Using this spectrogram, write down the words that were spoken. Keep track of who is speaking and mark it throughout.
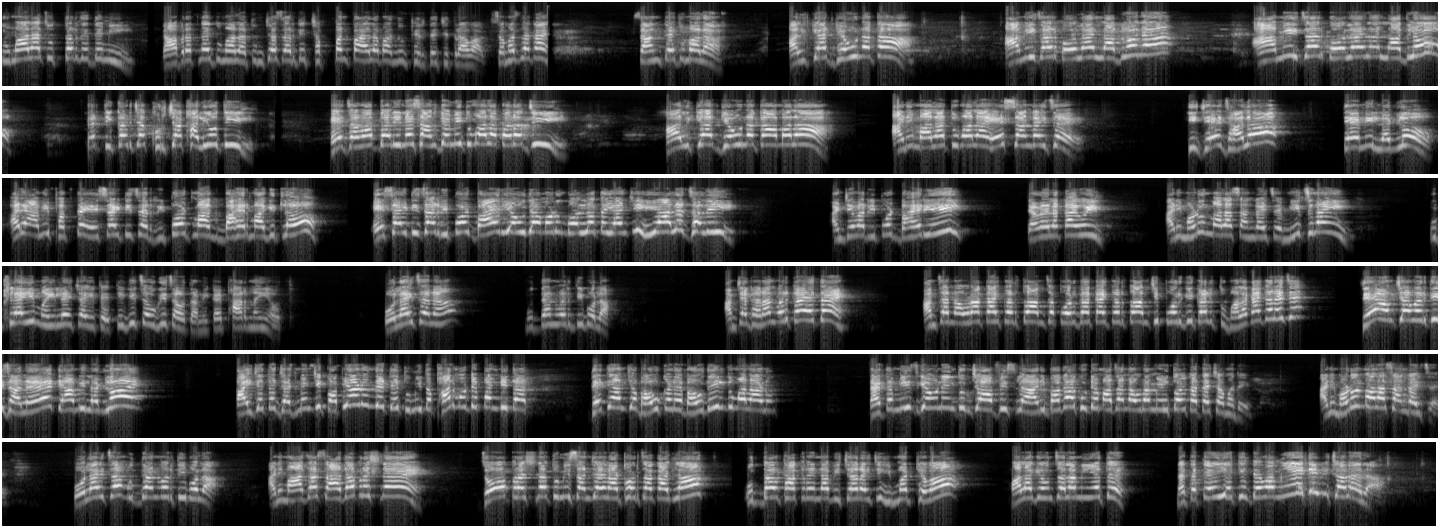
Speaker 1: तुम्हालाच उत्तर देते मी. घाबरत नाही तुम्हाला. तुमच्यासारखे छप्पन पायाला बांधून फिरते चित्रावाग समजलं काय? सांगते तुम्हाला. हलक्यात घेऊ नका. आम्ही जर बोलायला लागलो ना आम्ही जर बोलायला लागलो तर तिकडच्या खुर्च्या खाली होतील. हे जबाबदारीने सांगते मी तुम्हाला परतजी. हलक्यात घेऊ नका आम्हाला. आणि मला तुम्हाला हेच सांगायचंय की जे झालं ते मी लढलो. अरे आम्ही फक्त एसआयटीचा रिपोर्ट माग बाहेर मागितलं एसआयटीचा हो. रिपोर्ट बाहेर येऊ द्या म्हणून बोललो तर यांची ही हालत झाली. आणि जेव्हा रिपोर्ट बाहेर येईल त्यावेळेला काय होईल? आणि म्हणून मला सांगायचंय मीच नाही. कुठल्याही महिलेच्या इथे तिघी चौघीच आहोत आम्ही काही फार नाही आहोत. बोलायचं ना मुद्द्यांवरती बोला. आमच्या घरांवर काय येत आहे आमचा नवरा काय करतो? आमचा पोरगा काय करतो? आमची पोरगी काय तुम्हाला काय करायचंय? जे आमच्यावरती झालंय ते आम्ही लढलोय. पाहिजे तर जजमेंटची कॉपी आणून देते. तुम्ही तर फार मोठे पंडित आहात. देते आमच्या भाऊकडे. भाऊ देईल तुम्हाला आणून. नाही तर मीच घेऊन येईन तुमच्या ऑफिसला आणि बघा कुठे माझा नवरा मिळतोय का त्याच्यामध्ये. आणि म्हणून मला सांगायचंय. बोलायचा मुद्द्यांवरती बोला. आणि माझा साधा प्रश्न आहे. जो प्रश्न तुम्ही संजय राठोडचा काढलात उद्धव ठाकरेंना विचारायची हिंमत ठेवा. मला घेऊन चला मी येते. नाही तर ते येतील तेव्हा मी येते विचारायला.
